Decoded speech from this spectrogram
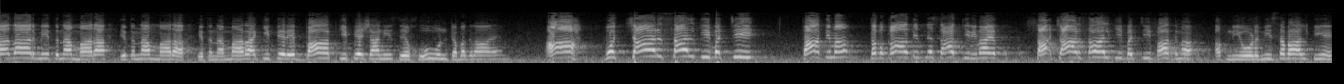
بازار میں اتنا مارا اتنا مارا اتنا مارا کہ تیرے باپ کی پیشانی سے خون ٹبک رہا ہے۔ آہ، وہ چار سال کی بچی فاطمہ، طبقات ابن سعد کی روایت چار سال کی بچی فاطمہ اپنی اوڑنی سنبھالتی ہیں،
